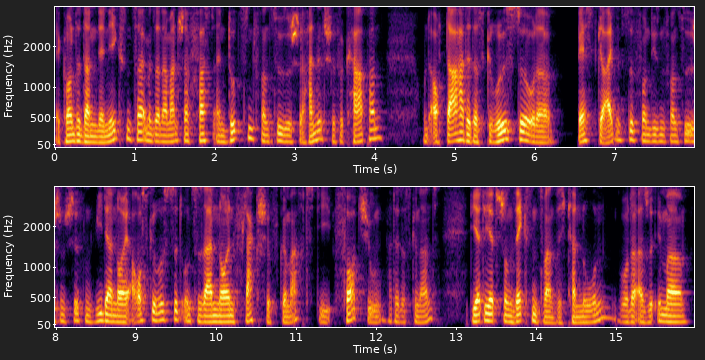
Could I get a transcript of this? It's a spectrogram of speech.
Er konnte dann in der nächsten Zeit mit seiner Mannschaft fast ein Dutzend französische Handelsschiffe kapern. Und auch da hatte das größte oder bestgeeignetste von diesen französischen Schiffen wieder neu ausgerüstet und zu seinem neuen Flaggschiff gemacht. Die Fortune hat er das genannt. Die hatte jetzt schon 26 Kanonen, wurde also immer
